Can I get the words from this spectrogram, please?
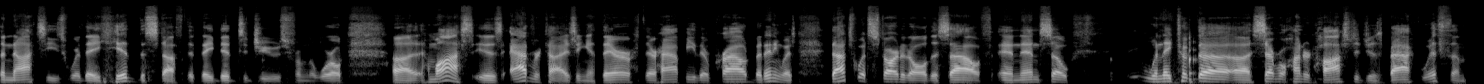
the Nazis where they hid the stuff that they did to Jews from the world. Uh, Hamas is advertising it. They're they're happy, they're proud. But anyway anyways, that's what started all this out. And then so when they took the uh, several hundred hostages back with them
